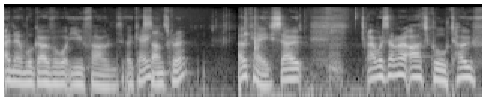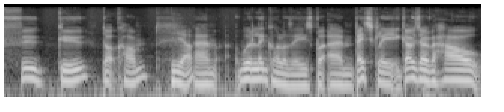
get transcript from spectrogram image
and then we'll go over what you found. Okay. Sounds great. Okay. So I was on an article tofugu.com. Yeah. Um, we'll link all of these, but um, basically it goes over how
